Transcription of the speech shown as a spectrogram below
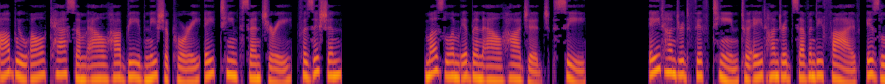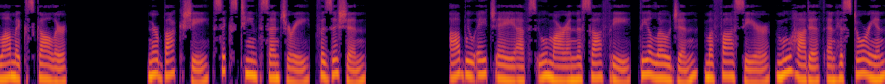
Abu al-Qasim al-Habib Nishapuri, 18th century, physician. Muslim ibn al-Hajjaj, c. 815–875, Islamic scholar. Nurbakshi, 16th century, physician. Abu Hafs Umar and Nasafi, theologian, mufassir, muhadith and historian.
